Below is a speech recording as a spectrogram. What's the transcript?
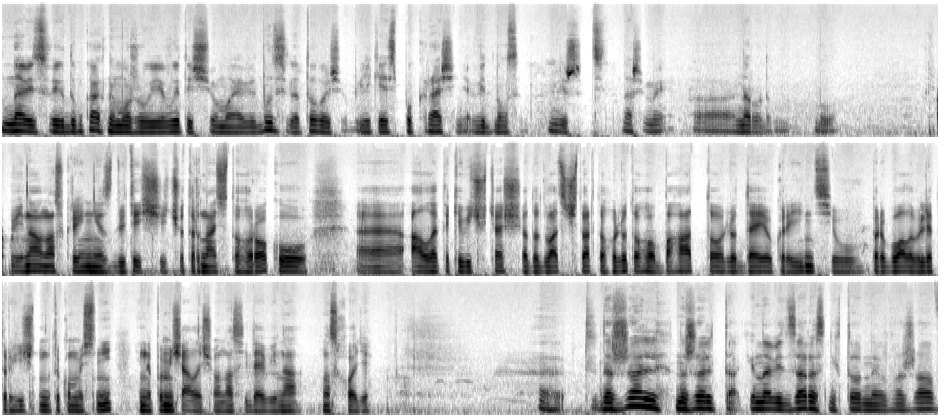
навіть в своїх думках не можу уявити, що має відбутися для того, щоб якесь покращення відносин між нашими народами було. Війна у нас в країні з 2014 року, е, але таке відчуття, що до 24 лютого багато людей, українців, перебували в літургічному такому сні і не помічали, що у нас йде війна на сході. Е, На жаль, на жаль, так. І навіть зараз ніхто не вважав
